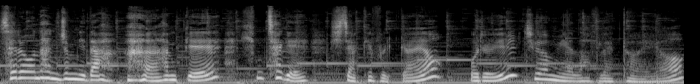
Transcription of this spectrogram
새로운 한 주입니다. 함께 힘차게 시작해 볼까요? 월요일 주현미의 러브레터예요.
